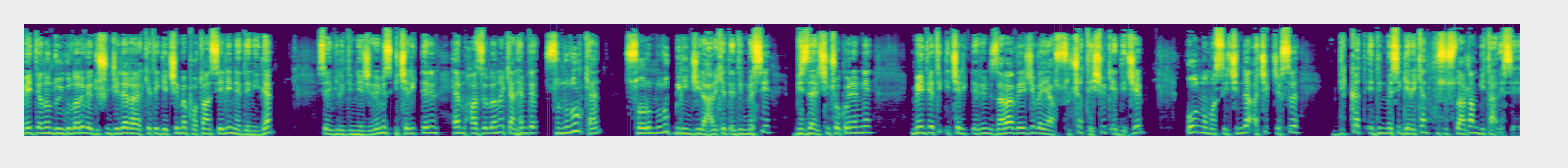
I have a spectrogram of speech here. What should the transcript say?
Medyanın duyguları ve düşünceleri harekete geçirme potansiyeli nedeniyle sevgili dinleyicilerimiz içeriklerin hem hazırlanırken hem de sunulurken sorumluluk bilinciyle hareket edilmesi bizler için çok önemli. Medyatik içeriklerin zarar verici veya suça teşvik edici olmaması için de açıkçası dikkat edilmesi gereken hususlardan bir tanesi.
